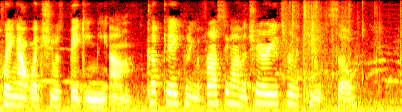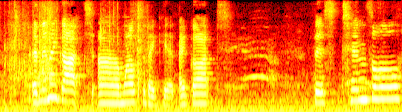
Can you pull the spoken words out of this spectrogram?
playing out like she was baking the um, cupcake, putting the frosting on the cherry. It's really cute. So, and then I got, um, what else did I get? I got this tinsel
